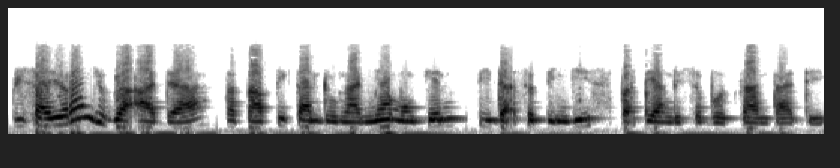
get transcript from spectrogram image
Di sayuran juga ada, tetapi kandungannya mungkin tidak setinggi seperti yang disebutkan tadi.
